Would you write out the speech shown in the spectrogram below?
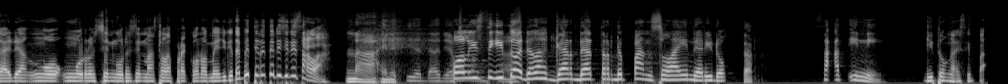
nggak ada ngu- ngurusin ngurusin masalah perekonomian juga. Tapi ternyata di sini salah. Nah ini tidak ada. Polisi itu adalah garda terdepan selain dari dokter saat ini, gitu nggak sih Pak?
